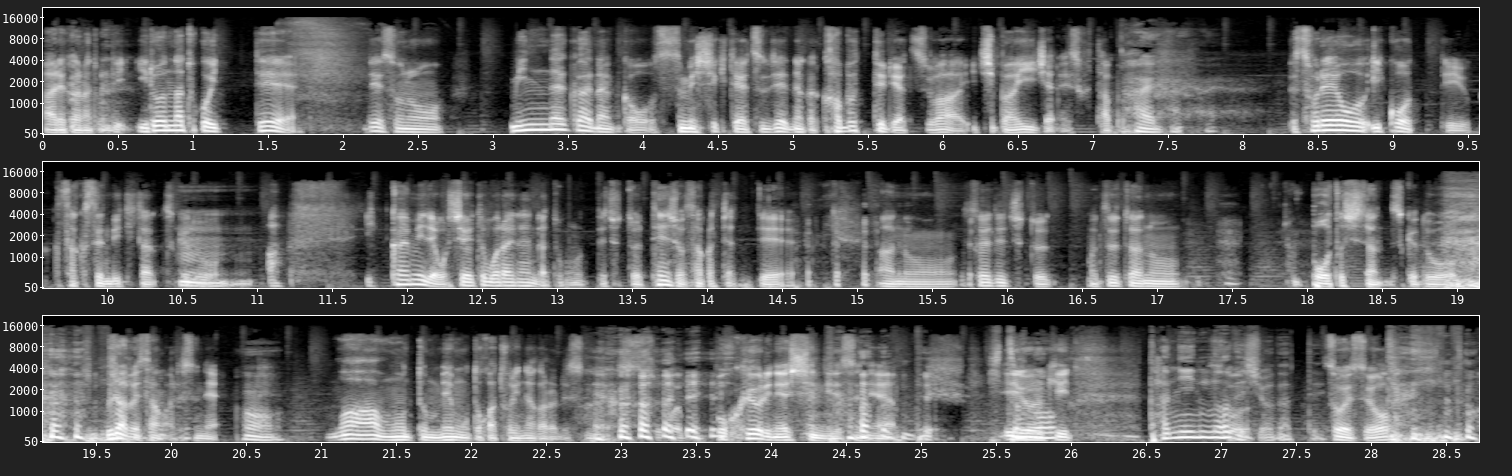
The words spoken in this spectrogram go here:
あれかなと思って、いろんなとこ行って、で、その、みんながなんかお勧めしてきたやつで、なんか被ってるやつは一番いいじゃないですか、多分。はいはいはい。でそれを行こうっていう作戦で言ってたんですけど、うん1回目で教えてもらえないんだと思って、ちょっとテンション下がっちゃって、あの、それでちょっと、まあずっとあの、ぼーっとしてたんですけど、浦部さんはですね、うんまあ、本当メモとか取りながらですね、すごい僕より熱心にですね、いろいろ聞いて、他人のでしょ？だって。そうですよ。他人の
